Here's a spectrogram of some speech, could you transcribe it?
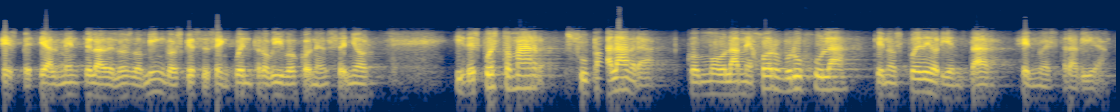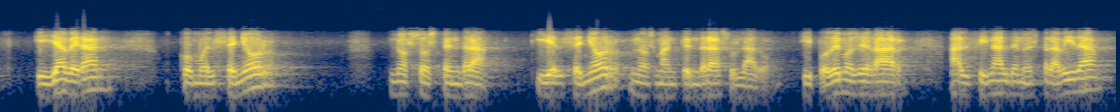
especialmente la de los domingos, que es ese encuentro vivo con el Señor. Y después tomar su palabra como la mejor brújula que nos puede orientar en nuestra vida. Y ya verán como el Señor nos sostendrá y el Señor nos mantendrá a su lado. Y podemos llegar al final de nuestra vida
